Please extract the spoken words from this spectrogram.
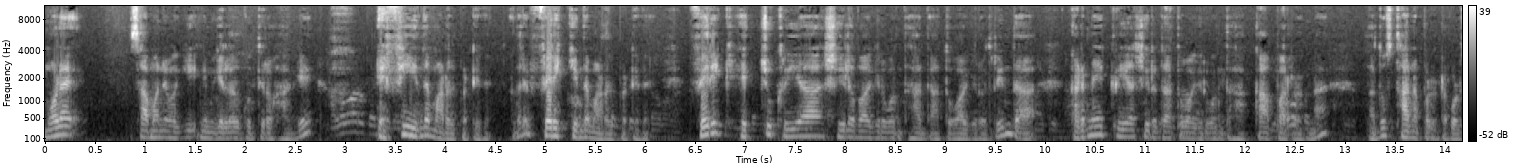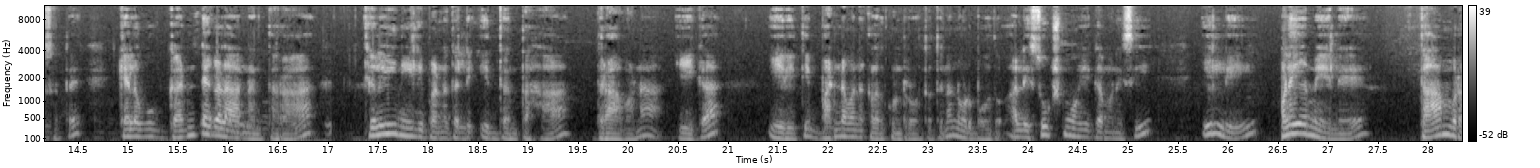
ಮೊಳೆ ಸಾಮಾನ್ಯವಾಗಿ ನಿಮಗೆಲ್ಲರೂ ಗೊತ್ತಿರೋ ಹಾಗೆ ಎಫ್ ಇಂದ ಮಾಡಲ್ಪಟ್ಟಿದೆ. ಅಂದ್ರೆ ಇಂದ ಮಾಡಲ್ಪಟ್ಟಿದೆ. ಫೆರಿಕ್ ಹೆಚ್ಚು ಕ್ರಿಯಾಶೀಲವಾಗಿರುವಂತಹ ಧಾತುವಾಗಿರೋದ್ರಿಂದ ಕಡಿಮೆ ಕ್ರಿಯಾಶೀಲ ಧಾತುವಾಗಿರುವಂತಹ ಕಾಪರ್ ಅನ್ನ ಅದು ಸ್ಥಾನಪಲ್ಲಟಗೊಳಿಸುತ್ತೆ ಕೆಲವು ಗಂಟೆಗಳ ನಂತರ ತಿಳಿ ನೀಲಿ ಬಣ್ಣದಲ್ಲಿ ಇದ್ದಂತಹ ದ್ರಾವಣ ಈಗ ಈ ರೀತಿ ಬಣ್ಣವನ್ನು ಕಳೆದುಕೊಂಡಿರುವಂಥದ್ದನ್ನು ನೋಡಬಹುದು. ಅಲ್ಲಿ ಸೂಕ್ಷ್ಮವಾಗಿ ಗಮನಿಸಿ, ಇಲ್ಲಿ ಹೊಳೆಯ ಮೇಲೆ ತಾಮ್ರ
